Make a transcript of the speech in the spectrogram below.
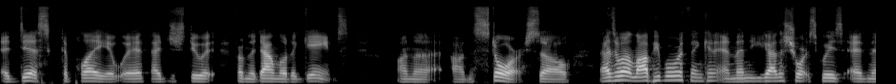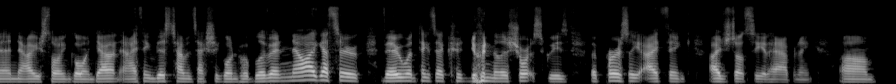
a disc to play it with. I just do it from the downloaded games on the on the store. So that's what a lot of people were thinking. And then you got the short squeeze, and then now you're slowing going down. And I think this time it's actually going to oblivion. Now I guess if everyone thinks I could do another short squeeze, but personally, I think I just don't see it happening. Um,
